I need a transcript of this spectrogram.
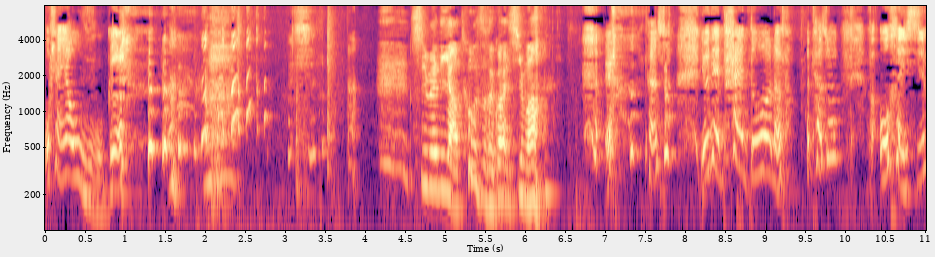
我想要五个。是因为你养兔子的关系吗？然后他说有点太多了。他说我很喜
